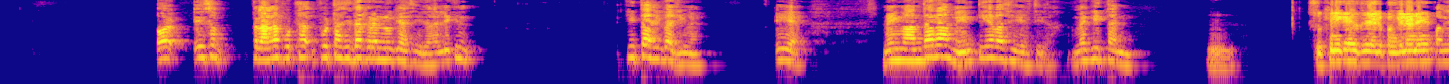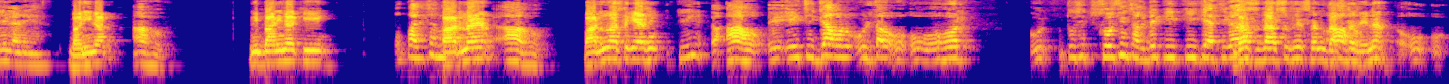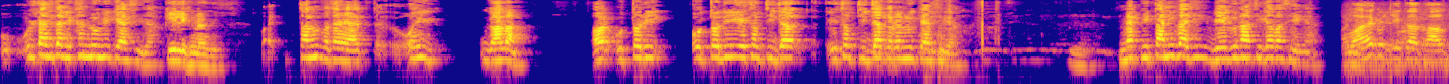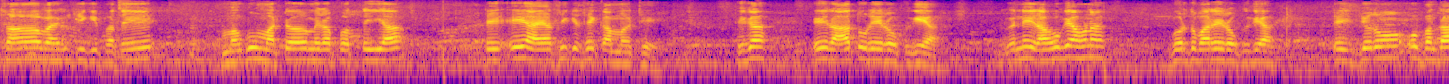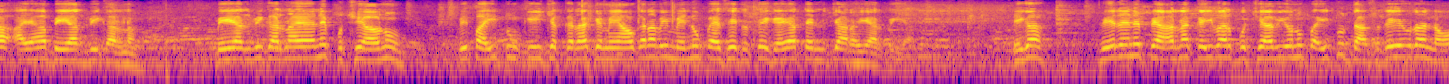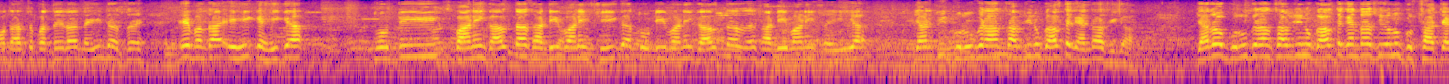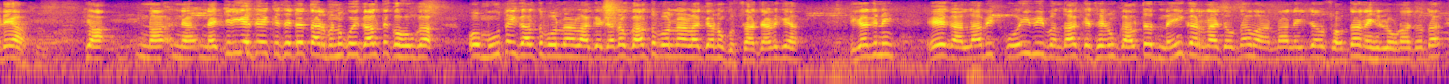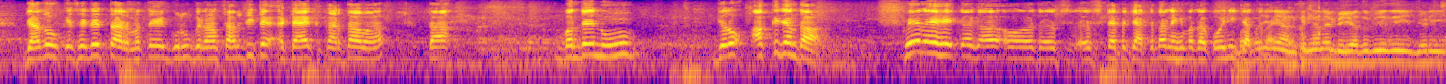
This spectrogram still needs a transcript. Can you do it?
ਔਰ ਇਹ ਸਭ ਫਲਾਣਾ ਪੁੱਠਾ ਪੁੱਠਾ ਸਿੱਧਾ ਕਰਨ ਨੂੰ ਕਿਹਾ ਸੀਗਾ ਲੇਕਿਨ ਕੀਤਾ ਨਹੀਂ ਭਾਜੀ ਮੈਂ। ਇਹ ਹੈ ਮੈਂ ਇਮਾਨਦਾਰ ਆ ਮਿਹਨਤੀ ਆ ਬਸ ਇਹ ਸੀਗਾ। ਮੈਂ ਕੀਤਾ ਨਹੀਂ ਹੂੰ। ਸੁੱਖੀ ਨੇ ਕਹੇ ਕੇ ਪੰਗੇ ਲੈਣੇ ਆ? ਪੰਗੇ ਲੈਣੇ ਆ। ਬਾਣੀ ਨਾਲ? ਆਹੋ। ਨਹੀਂ ਬਾਣੀ ਨਾਲ ਕੀ? ਉਹ ਭਾਜੀ ਸਾਨੂੰ ਪਾੜਨਾ ਆ? ਆਹੋ। ਪੜਨ ਵਾਸਤੇ ਗਿਆ ਸੀ? ਕੀ? ਆਹੋ ਇਹ ਇਹ ਚੀਜ਼ਾਂ ਔਰ ਉਲਟਾ ਉਹ- ਉਹ- ਹੋਰ ਉ- ਤੁਸੀਂ ਸੋਚ ਨਹੀਂ ਸਕਦੇ ਕੀ ਕੀ ਕਿਹਾ ਸੀਗਾ। ਦੱਸ ਦੱਸ ਫਿਰ ਸਾਨੂੰ ਦੱਸ ਤਾਂ ਦੇ ਨਾ। ਆਹੋ, ਉ- ਉ- ਉਲਟਾ ਸਿੱਧਾ ਲਿਖਣ ਨੂੰ ਵੀ ਕਿਹਾ ਸੀਗਾ। ਕੀ ਲਿਖਣਾ ਸੀ? ਤੁਹਾਨੂੰ ਪਤਾ ਹੈ, ਉਹੀ ਗਾਲਾਂ ਔਰ ਉੱਤੋਂ ਦੀ ਉੱਤੋਂ ਦੀ ਇਹ ਸਭ ਚੀਜ਼ਾਂ, ਇਹ ਸਭ ਚੀਜ਼ਾਂ ਕਰਨ ਨੂੰ ਕਿਹਾ ਸੀਗਾ ਮੈਂ ਕੀਤਾ ਨਹੀਂ ਭਾਜੀ, ਬੇਗੁਨਾਹ ਸੀਗਾ ਬਸ ਇਹ ਹੈ ਵਾਹਿਗੁਰੂ ਜੀ ਕਾ ਖਾਲਸਾ, ਵਾਹਿਗੁਰੂ ਜੀ ਕੀ ਫਤਿਹ। ਮੰਗੂ ਮੱਟ ਮੇਰਾ ਪੁੱਤ ਹੀ ਆ, ਤੇ ਇਹ ਆਇਆ ਸੀ ਕਿਸੇ ਕੰਮ ਇੱਥੇ। ਠੀਕ ਆ? ਇਹ ਰਾਤ ਉਰੇ ਰੁਕ ਗਿਆ। ਹਨੇਰਾ ਹੋ ਗਿਆ ਹੁਣ, ਗੁਰਦੁਆਰੇ ਰੁਕ ਗਿਆ। ਤੇ ਜਦੋਂ ਉਹ ਬੰਦਾ ਆਇਆ ਬੇਅਦਬੀ ਕਰਨ ਬੇਅਦਬੀ ਕਰਨ ਆਇਆ, ਇਹਨੇ ਪੁੱਛਿਆ ਉਹਨੂੰ ਵੀ ਭਾਈ ਤੂੰ ਕੀ ਚੱਕਰ ਆ, ਕਿਵੇਂ ਆ? ਉਹ ਕਹਿੰਦਾ ਵੀ ਮੈਨੂੰ ਪੈਸੇ ਦਿੱਤੇ ਗਏ ਆ 3-4000 ਰੁਪਈਆ। ਠੀਕ ਆ? ਫਿਰ ਇਹਨੇ ਪਿਆਰ ਨਾਲ ਕਈ ਵਾਰ ਪੁੱਛਿਆ ਵੀ ਉਹਨੂੰ, ਭਾਈ ਤੂੰ ਦੱਸ ਦੇ, ਉਹਦਾ ਨਾਂ ਦੱਸ, ਬੰਦੇ ਦਾ ਨਹੀਂ ਦੱਸ ਇਹ ਬੰਦਾ ਇਹੀ ਕਹੀ ਗਿਆ, ਤੁਹਾਡੀ ਬਾਣੀ ਗਲਤ ਆ, ਸਾਡੀ ਬਾਣੀ ਠੀਕ ਆ, ਤੁਹਾਡੀ ਬਾਣੀ ਗਲਤ ਆ, ਸਾਡੀ ਬਾਣੀ ਸਹੀ ਆ। ਜਦ ਕਿ ਗੁਰੂ ਗ੍ਰੰਥ ਸਾਹਿਬ ਜੀ ਨੂੰ ਗਲਤ ਕਹਿੰਦਾ ਸੀਗਾ। ਜਦੋਂ ਗੁਰੂ ਗ੍ਰੰਥ ਸਾਹਿਬ ਜੀ ਨੂੰ ਗਲਤ ਕਹਿੰਦਾ ਸੀ, ਉਹਨੂੰ ਗੁੱਸਾ ਚੜਿਆ। ਕਿ ਨੈਚੁਰਲੀ ਜੇ ਕਿਸੇ ਦੇ ਧਰਮ ਨੂੰ ਕੋਈ ਗਲਤ ਕਹੂਗਾ ਉਹ ਮੂੰਹ ਤੇ ਹੀ ਗਲਤ ਬੋਲਣ ਲੱਗ ਗਿਆ। ਜਦੋਂ ਗਲਤ ਬੋਲਣ ਲੱਗ ਗਿਆ ਉਹਨੂੰ ਗੁੱਸਾ ਚੜ ਗਿਆ। ਠੀਕ ਹੈ ਕਿ ਨਹੀਂ? ਇਹ ਗੱਲ ਆ ਵੀ ਕੋਈ ਵੀ ਬੰਦਾ ਕਿਸੇ ਨੂੰ ਗਲਤ ਨਹੀਂ ਕਰਨਾ ਚਾਹੁੰਦਾ ਮਾਰਨਾ ਨਹੀਂ ਚਾਹੁੰਦਾ ਸੌਦਾ ਨਹੀਂ ਲਾਉਣਾ ਚਾਹੁੰਦਾ ਜਦੋਂ ਕਿਸੇ ਦੇ ਧਰਮ ਤੇ ਗੁਰੂ ਗ੍ਰੰਥ ਸਾਹਿਬ ਜੀ ਤੇ ਅਟੈਕ ਕਰਦਾ ਵਾ ਤਾਂ ਬੰਦੇ ਨੂੰ ਜਦੋਂ ਅੱਕ ਜਾਂਦਾ ਫਿਰ ਇਹ ਸਟੈਪ ਚੱਕਦਾ ਨਹੀਂ ਬੰਦਾ ਕੋਈ ਨਹੀਂ ਜੀ ਚੱਕਦਾ। ਸਿੰਘਾਂ ਨੇ ਬੇਅਦਬੀ ਦੀ ਜਿਹੜੀ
